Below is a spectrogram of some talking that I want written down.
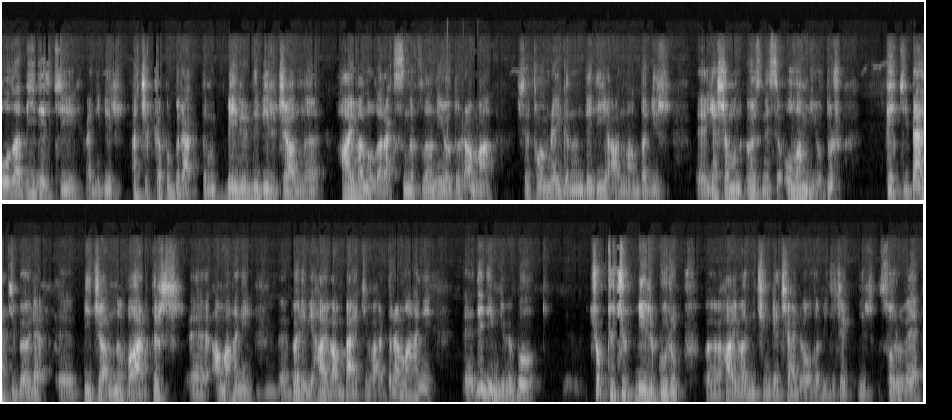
Olabilir ki hani bir açık kapı bıraktım. Belirli bir canlı hayvan olarak sınıflanıyordur ama işte Tom Reagan'ın dediği anlamda bir e, yaşamın öznesi olamıyordur. Peki belki böyle e, bir canlı vardır e, ama hani e, böyle bir hayvan belki vardır ama hani e, dediğim gibi bu çok küçük bir grup e, hayvan için geçerli olabilecek bir soru ve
